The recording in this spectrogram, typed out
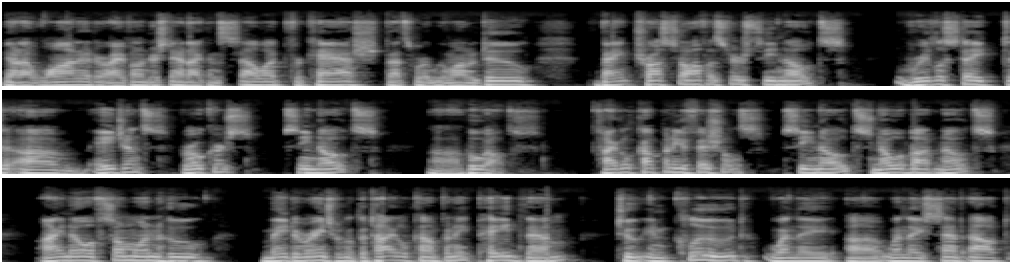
you know, I want it, or I understand I can sell it for cash. That's what we want to do." Bank trust officers see notes. Real estate um, agents, brokers see notes. Uh, who else? Title company officials see notes, know about notes. I know of someone who made arrangement with the title company, paid them to include when they uh, when they sent out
